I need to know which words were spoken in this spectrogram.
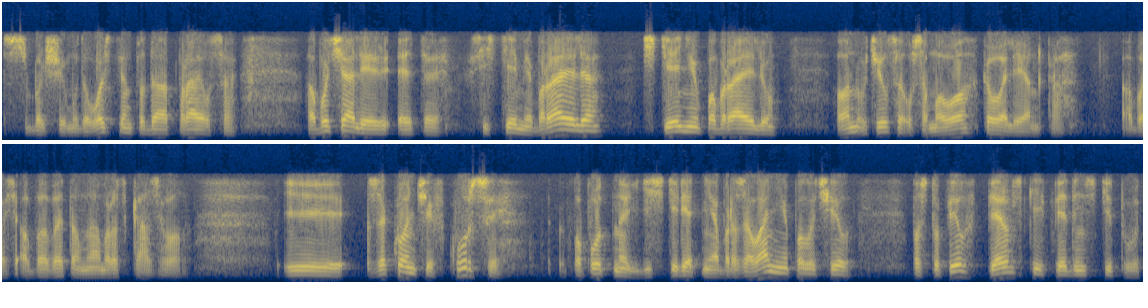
с большим удовольствием туда отправился. Обучали это системе Брайля, чтению по Брайлю. Он учился у самого Коваленко. Об, об этом нам рассказывал. И закончив курсы, попутно десятилетнее образование получил, поступил в Пермский пединститут.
